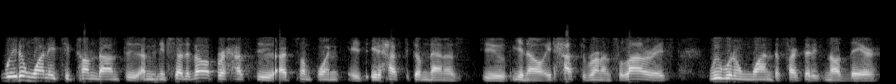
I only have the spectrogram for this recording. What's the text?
we don't want it to come down to. I mean, if a developer has to at some point, it, it has to come down as to you know, it has to run on Solaris. We wouldn't want the fact that it's not there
